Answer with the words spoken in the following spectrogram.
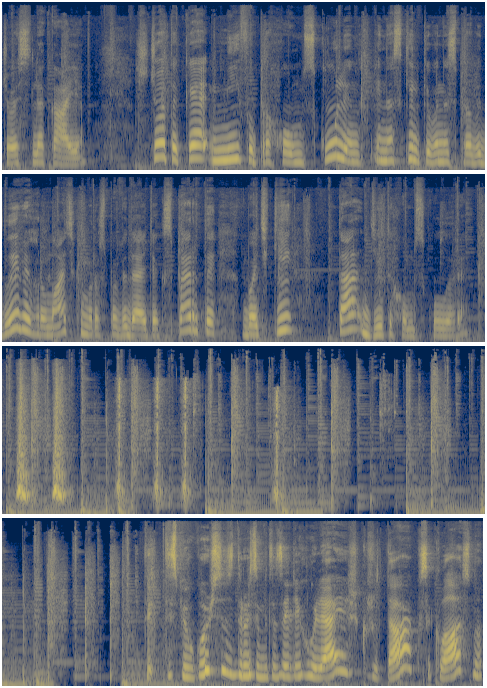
щось лякає. Що таке міфи про хоумскулінг і наскільки вони справедливі громадському розповідають експерти, батьки та діти-хоумскулери. Ти, ти спілкуєшся з друзями, ти взагалі гуляєш? Кажу, так, все класно.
